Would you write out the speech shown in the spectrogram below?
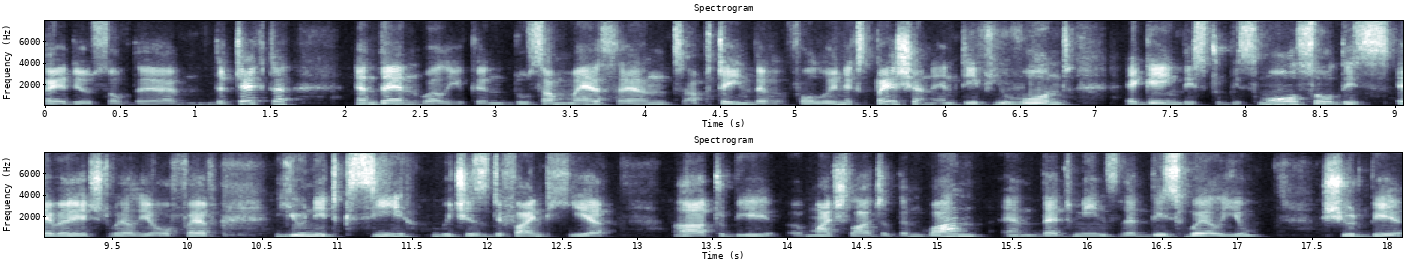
radius of the detector. And then, well, you can do some math and obtain the following expression. And if you want, again, this to be small, so this averaged value of f unit c, which is defined here, uh, to be much larger than one. And that means that this value should be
